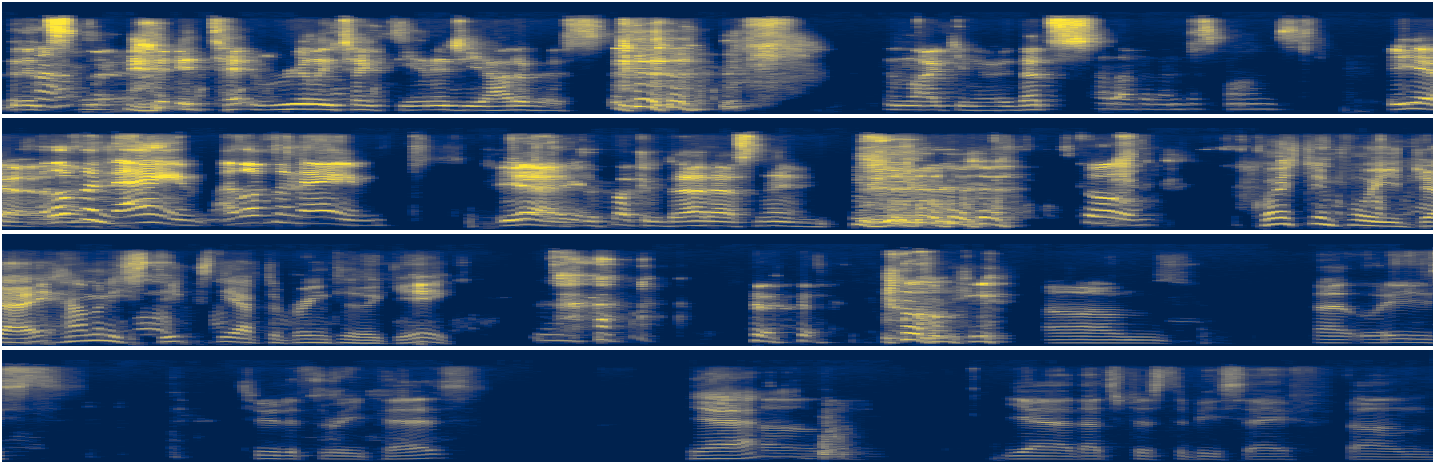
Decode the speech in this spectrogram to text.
that it's it ta- really takes the energy out of us. and like you know, that's I love Olympus Mons. yeah. I love the name. I love the name. Yeah, it's a fucking badass name. It's cool. Question for you, Jay. How many sticks do you have to bring to the gig? Um, at least two to three pairs. Yeah. Um, yeah, that's just to be safe. Um,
